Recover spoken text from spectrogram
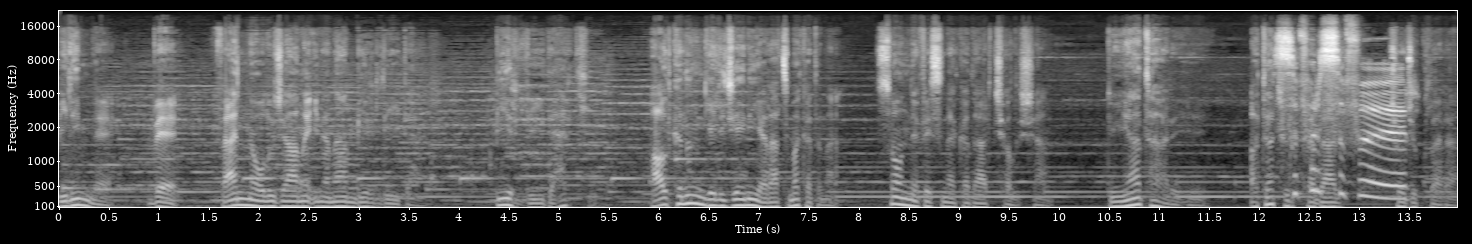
bilimle ve fenle olacağına inanan bir lider. Bir lider ki halkının geleceğini yaratmak adına son nefesine kadar çalışan, dünya tarihi Atatürk Sıfır kadar sıfır. çocuklara,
